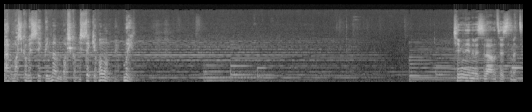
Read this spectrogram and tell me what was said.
Ben başka meslek bilmem, başka meslek yapamam. Yapmayın. Kimliğini ve silahını teslim et.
